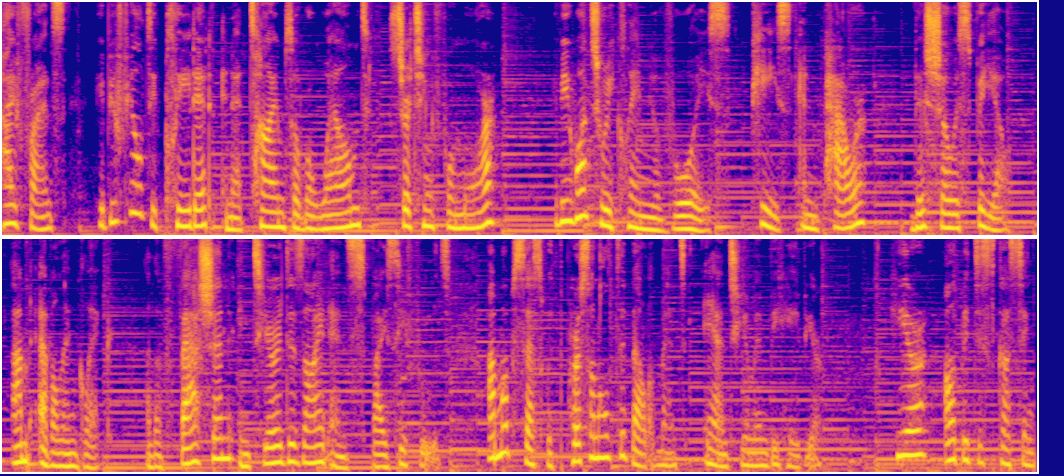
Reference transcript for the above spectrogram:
Hi, friends. If you feel depleted and at times overwhelmed, searching for more, if you want to reclaim your voice, peace, and power, this show is for you. I'm Evelyn Glick. I love fashion, interior design, and spicy foods. I'm obsessed with personal development and human behavior. Here, I'll be discussing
